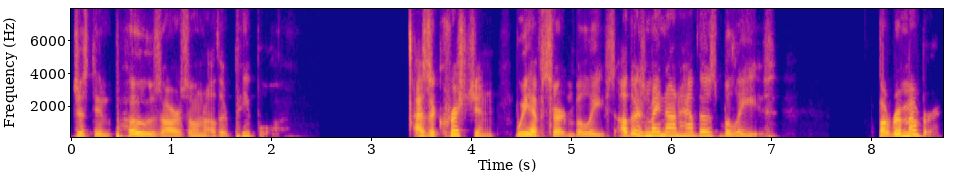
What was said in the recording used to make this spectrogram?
just impose ours on other people. As a Christian, we have certain beliefs. Others may not have those beliefs. But remember,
